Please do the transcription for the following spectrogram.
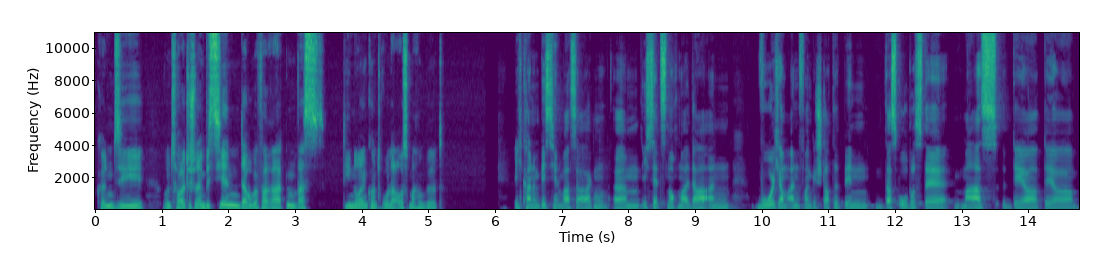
Können Sie uns heute schon ein bisschen darüber verraten, was die neuen Controller ausmachen wird? Ich kann ein bisschen was sagen. Ähm, ich setze nochmal da an, wo ich am Anfang gestartet bin. Das oberste Maß der, der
